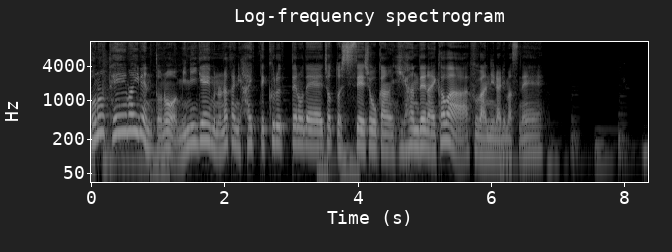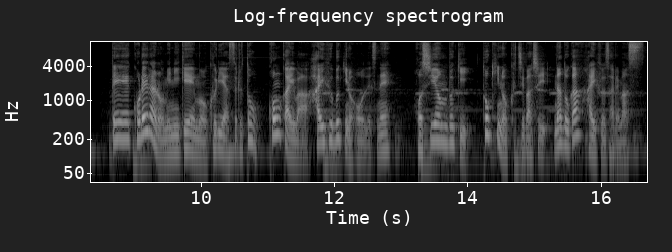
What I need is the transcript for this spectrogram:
このテーマイベントのミニゲームの中に入ってくるってのでちょっと姿勢召喚批判出ないかは不安になりますね。でこれらのミニゲームをクリアすると今回は配布武器の方ですね。星4武器時のくちばしなどが配布されます。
